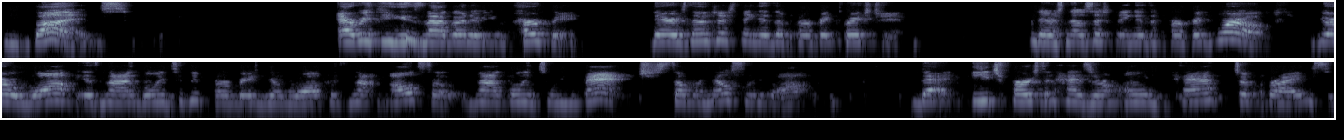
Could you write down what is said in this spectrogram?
But everything is not going to be perfect. There is no such thing as a perfect Christian. There's no such thing as a perfect world. Your walk is not going to be perfect. Your walk is not also not going to match someone else's walk. That each person has their own path to Christ,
